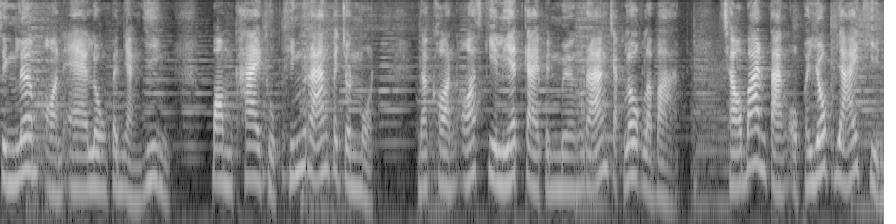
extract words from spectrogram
จึงเริ่มอ่อนแอลงเป็นอย่างยิ่ง ป้อมค่ายถูกทิ้งร้างไปจนหมด นครออสกิเลียสกลายเป็นเมืองร้างจากโรคระบาด ชาวบ้านต่างอพยพย้ายถิ่น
